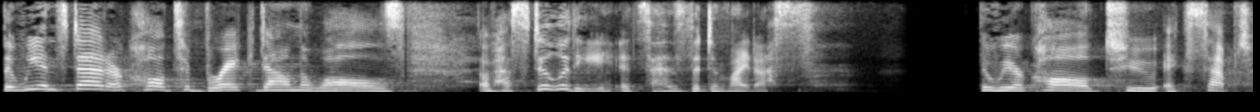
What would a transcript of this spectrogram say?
That we instead are called to break down the walls of hostility, it says, that divide us. That we are called to accept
